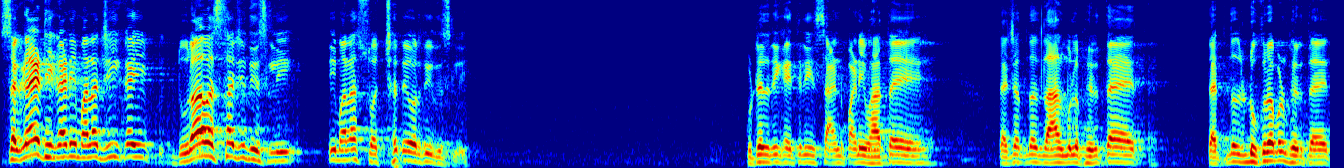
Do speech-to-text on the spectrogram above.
सगळ्या ठिकाणी मला जी काही दुरावस्था जी दिसली ती मला स्वच्छतेवरती दिसली. कुठेतरी काहीतरी सांडपाणी वाहतंय. त्याच्यातनं लहान मुलं फिरतायत. त्यातनं डुकरं पण फिरतायत.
